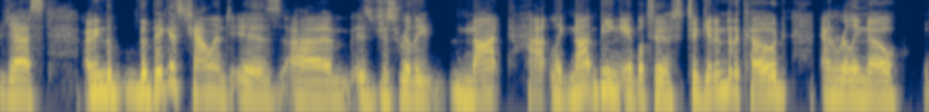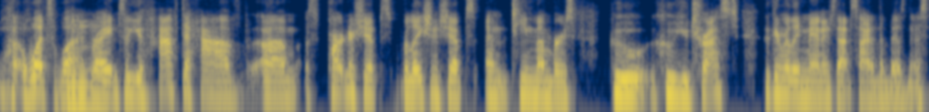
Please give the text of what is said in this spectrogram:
Yes, I mean the the biggest challenge is um, is just really not ha- like not being able to to get into the code and really know what's what mm. right and so you have to have um, partnerships relationships and team members who who you trust who can really manage that side of the business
